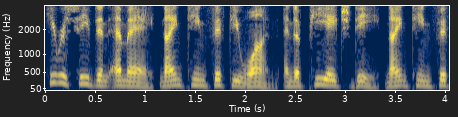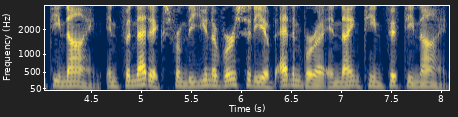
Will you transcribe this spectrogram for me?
He received an MA 1951 and a PhD 1959 in phonetics from the University of Edinburgh in 1959.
